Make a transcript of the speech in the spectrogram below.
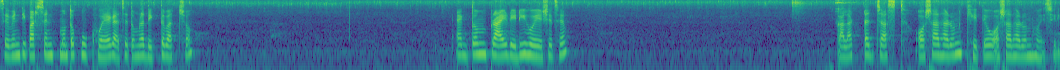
সেভেন্টি পার্সেন্ট মতো কুক হয়ে গেছে, তোমরা দেখতে পাচ্ছ। একদম প্রায় রেডি হয়ে এসেছে। কালারটা জাস্ট অসাধারণ, খেতেও অসাধারণ হয়েছিল।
